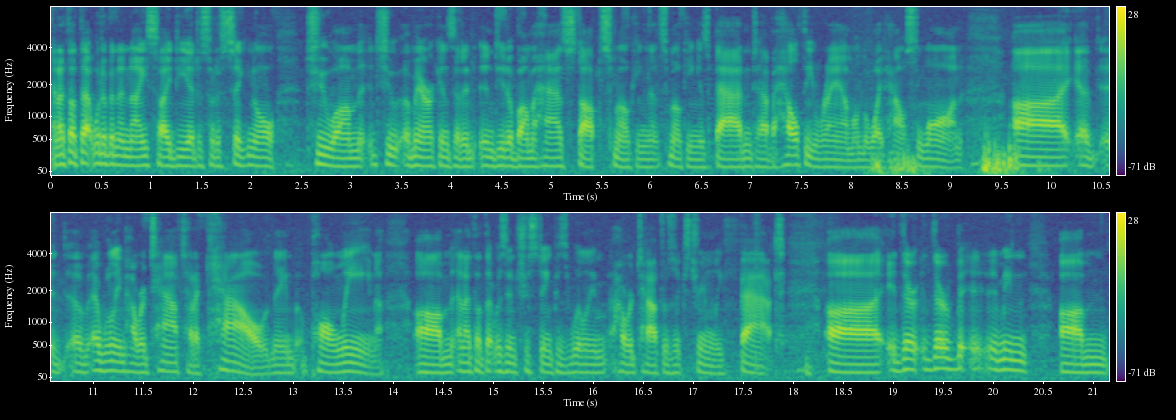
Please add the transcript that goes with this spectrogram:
And I thought that would have been a nice idea to sort of signal to um, to Americans that indeed Obama has stopped smoking, that smoking is bad, and to have a healthy ram on the White House lawn. Uh, uh, uh, William Howard Taft had a cow named Pauline, um, and I thought that was interesting because William Howard Taft was extremely fat. There, there, I mean. Um,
